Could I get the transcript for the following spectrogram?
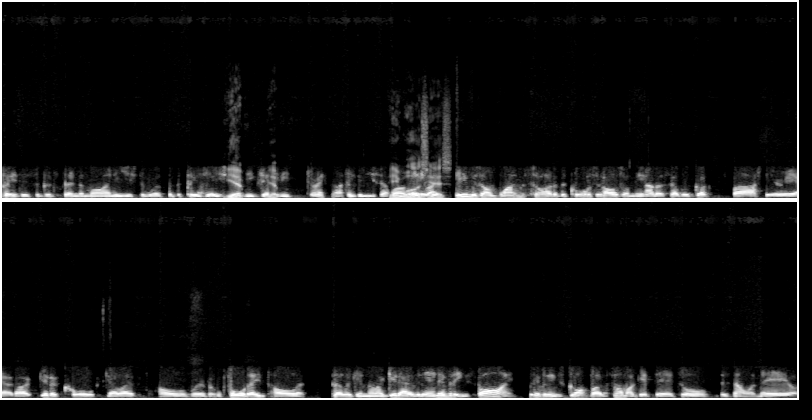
Peter's a good friend of mine. He used to work with the PGA. He Yep, the executive director, I think, in New South He Wales. was, Anyway, yes. He was on one side of the course and I was on the other. So we've got this vast area, and I get a call to go over to the hole or wherever, 14th hole at Pelican, and I get over there and everything's fine. Everything's gone. By the time I get there, it's all there's no one there.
